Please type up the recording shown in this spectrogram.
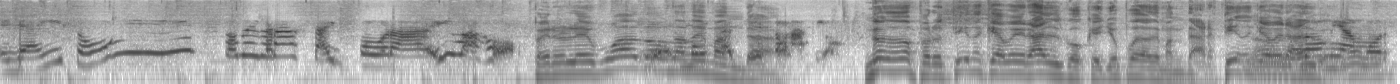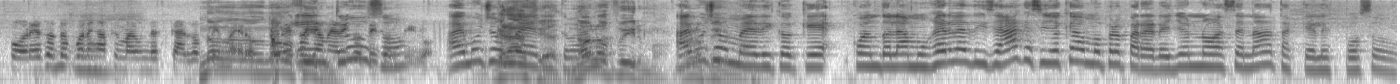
ella hizo un hilito de grasa y por ahí bajó. Pero le voy a dar una demanda. No, no, no, pero tiene que haber algo que yo pueda demandar. Tiene que haber No, algo. mi amor, por eso te ponen a firmar un descargo No, no, primero. no, no Por lo eso ya me firmo. discutí Incluso hay muchos Gracias, médicos. no hay lo firmo, Hay no muchos firmo. médicos que cuando la mujer le dice, ah, que si yo que vamos a preparar, ellos no hacen nada hasta que el esposo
